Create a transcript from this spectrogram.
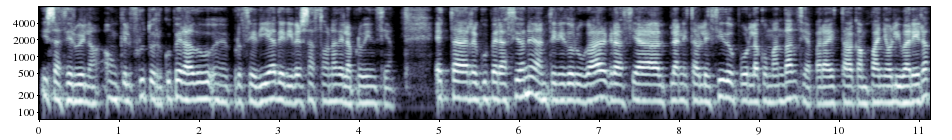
y Saceruela, aunque el fruto recuperado eh, procedía de diversas zonas de la provincia. Estas recuperaciones han tenido lugar gracias al plan establecido por la Comandancia para esta campaña olivarera,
